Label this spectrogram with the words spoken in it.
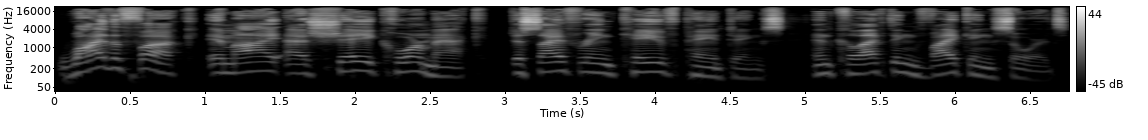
why the fuck am I as Shay Cormac deciphering cave paintings and collecting Viking swords?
